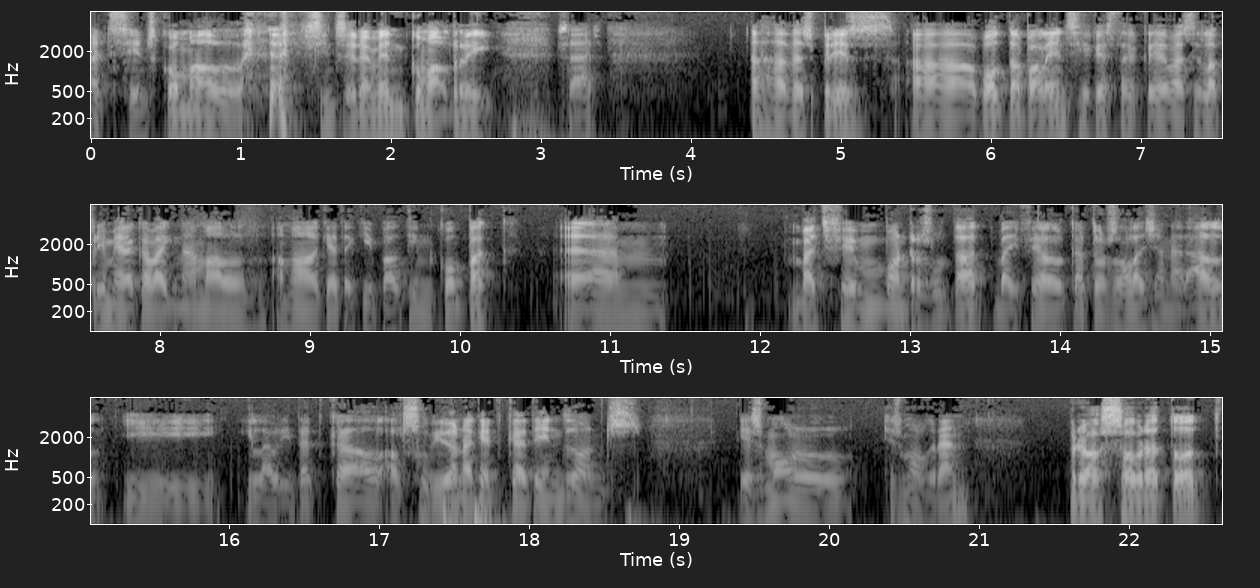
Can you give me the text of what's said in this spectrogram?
et sents com el... sincerament, com el rei, saps? Uh, després, uh, Volta a Palència, aquesta que va ser la primera que vaig anar amb, el, amb aquest equip, el Team Compact, um, vaig fer un bon resultat, vaig fer el 14 a la General i, i la veritat que el, el subidon aquest que tens doncs, és, molt, és molt gran. Però sobretot,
